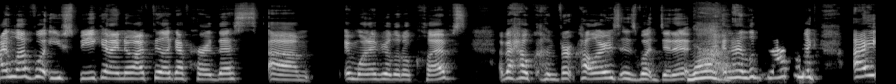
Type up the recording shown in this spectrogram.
I love what you speak and I know I feel like I've heard this um in one of your little clips about how comfort colors is what did it. Yeah. And I look back, I'm like, I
